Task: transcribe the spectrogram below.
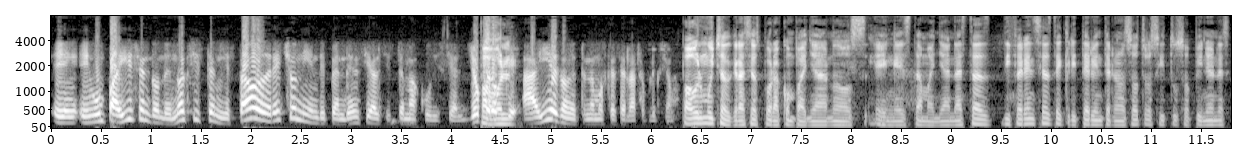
en, un país en donde no existe ni Estado de Derecho ni independencia del sistema judicial. Yo creo que ahí es donde tenemos que hacer la reflexión. Paul, muchas gracias por acompañarnos en esta mañana. Estas diferencias de criterio entre nosotros y tus opiniones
